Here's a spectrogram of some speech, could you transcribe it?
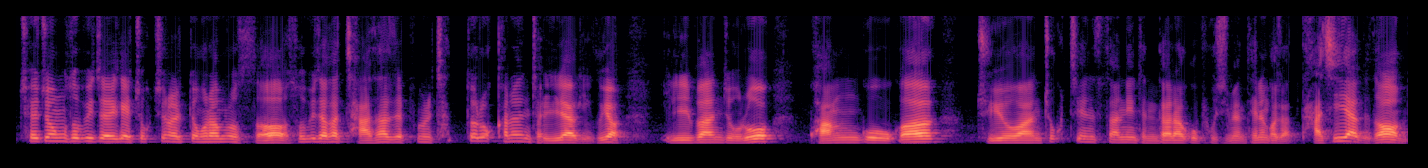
최종 소비자에게 촉진 활동을 함으로써 소비자가 자사 제품을 찾도록 하는 전략이고요. 일반적으로 광고가 주요한 촉진 수단이 된다라고 보시면 되는 거죠. 다시 이야기해서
